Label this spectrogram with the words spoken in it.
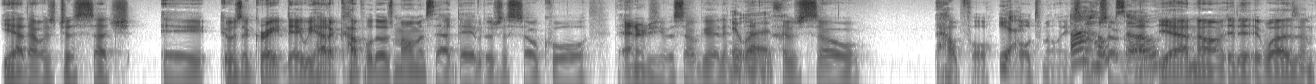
yeah, that was just such a, it was a great day. We had a couple of those moments that day, but it was just so cool. The energy was so good. And It and was. it was so helpful Yeah. ultimately. I So I'm hope so so. glad. Yeah, no, it, it it was and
